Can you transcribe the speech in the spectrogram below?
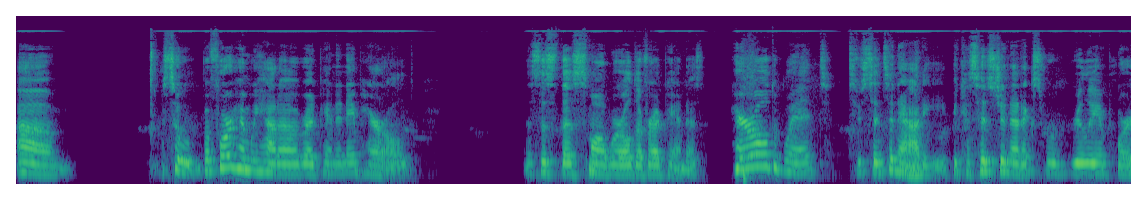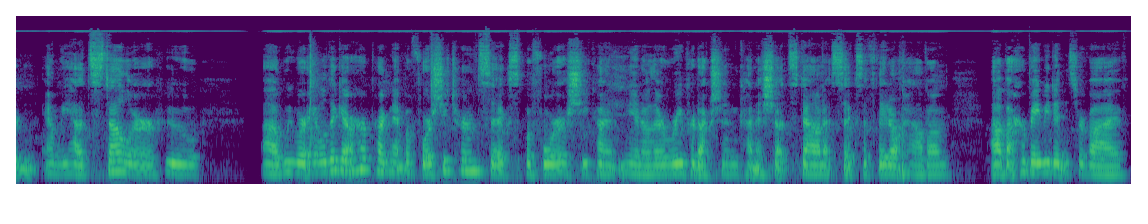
um so before him we had a red panda named harold this is the small world of red pandas harold went to cincinnati because his genetics were really important and we had stellar who uh, we were able to get her pregnant before she turned six before she kind you know their reproduction kind of shuts down at six if they don't have them uh, but her baby didn't survive.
